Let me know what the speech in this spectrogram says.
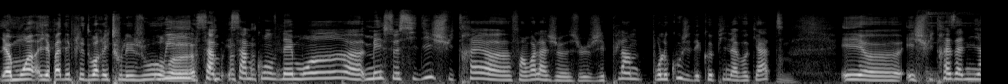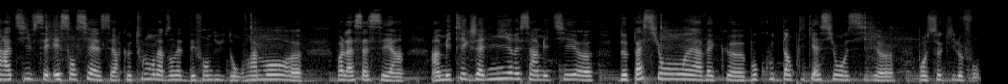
n'y a, y a pas des plaidoiries tous les jours. Oui, euh. ça, me convenait moins. Euh, mais ceci dit, je suis très. Euh, enfin voilà, j'ai plein de. Pour le coup, j'ai des copines avocates. Mm. Euh, et, je suis très admirative, c'est essentiel, c'est-à-dire que tout le monde a besoin d'être défendu. Donc vraiment, euh, voilà, ça c'est un, métier que j'admire et c'est un métier euh, de passion et avec beaucoup d'implication aussi pour ceux qui le font.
